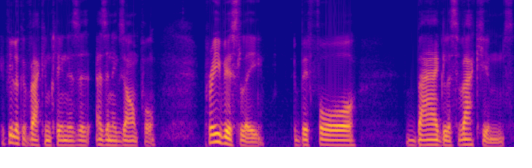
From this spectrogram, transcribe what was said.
if you look at vacuum cleaners as, as an example, previously, before bagless vacuums,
